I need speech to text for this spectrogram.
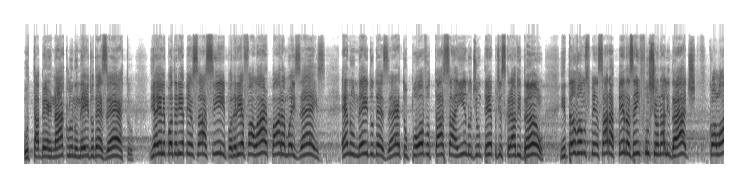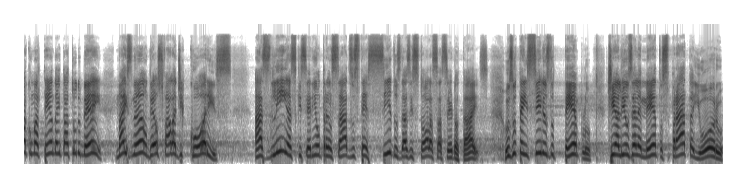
o tabernáculo no meio do deserto. E aí ele poderia pensar assim, poderia falar para Moisés: é no meio do deserto, o povo está saindo de um tempo de escravidão, então vamos pensar apenas em funcionalidade. Coloca uma tenda e está tudo bem, mas não, Deus fala de cores, as linhas que seriam trançadas, os tecidos das estolas sacerdotais, os utensílios do templo, tinha ali os elementos, prata e ouro,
